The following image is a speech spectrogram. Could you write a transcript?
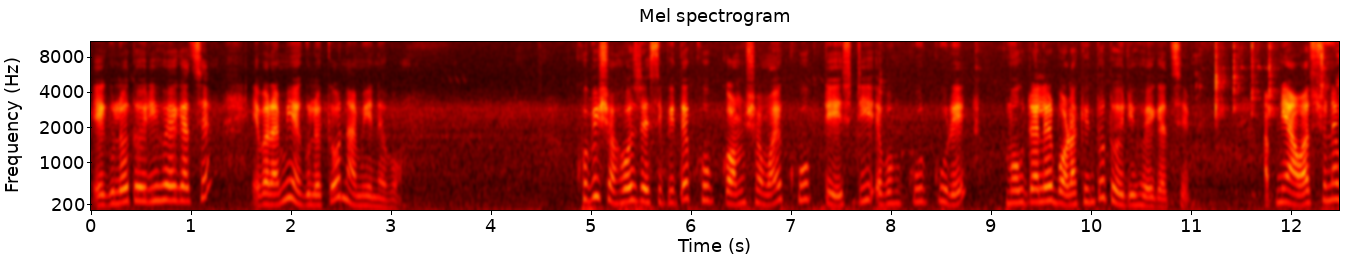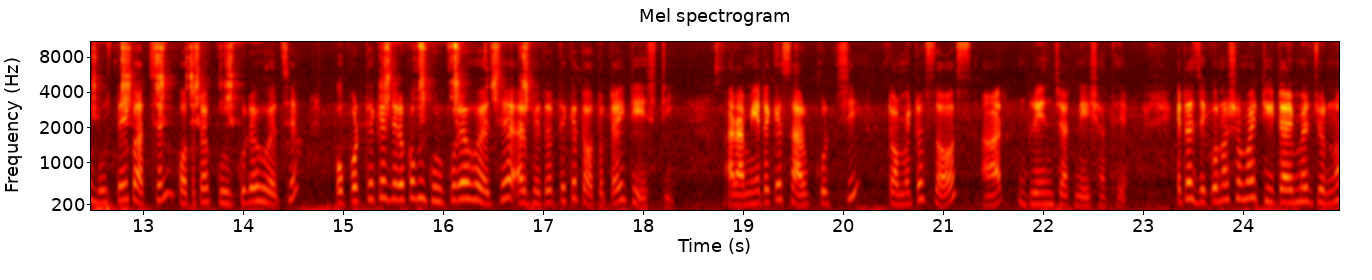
এগুলো তৈরি হয়ে গেছে। এবার আমি এগুলোকেও নামিয়ে নেব। খুবই সহজ রেসিপিতে খুব কম সময় খুব টেস্টি এবং কুরকুরে মুগ ডালের বড়া কিন্তু তৈরি হয়ে গেছে। আপনি আওয়াজ শুনে বুঝতেই পাচ্ছেন কতটা কুরকুরে হয়েছে। ওপর থেকে যেরকম কুরকুরে হয়েছে আর ভেতর থেকে ততটাই টেস্টি। আর আমি এটাকে সার্ভ করছি টমেটো সস আর গ্রিন চাটনির সাথে। এটা যে কোনো সময় টি টাইমের জন্য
